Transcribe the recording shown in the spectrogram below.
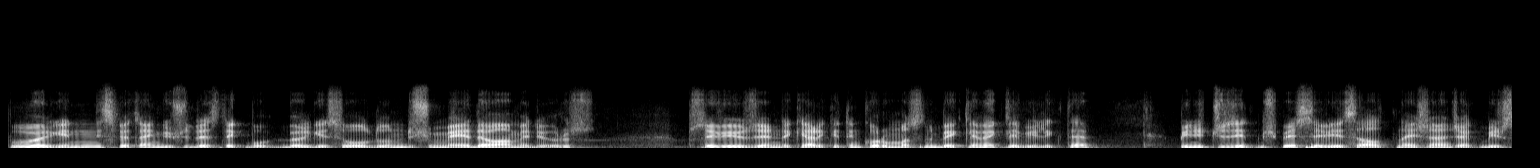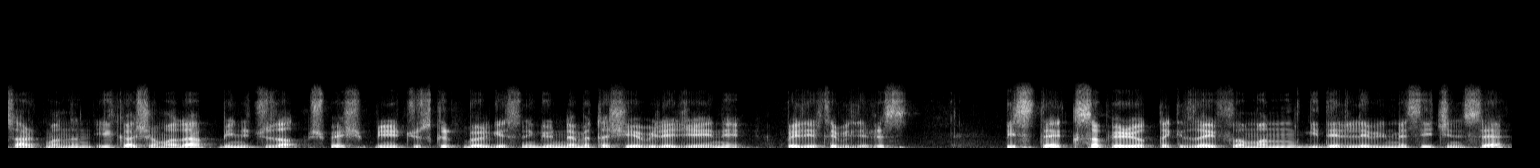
Bu bölgenin nispeten güçlü destek bölgesi olduğunu düşünmeye devam ediyoruz. Bu seviye üzerindeki hareketin korunmasını beklemekle birlikte 1375 seviyesi altına yaşanacak bir sarkmanın ilk aşamada 1365-1340 bölgesini gündeme taşıyabileceğini belirtebiliriz. BIST'te kısa periyottaki zayıflamanın giderilebilmesi için ise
